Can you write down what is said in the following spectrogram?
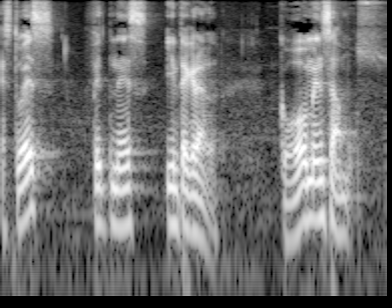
Esto es Fitness Integral. Comenzamos.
